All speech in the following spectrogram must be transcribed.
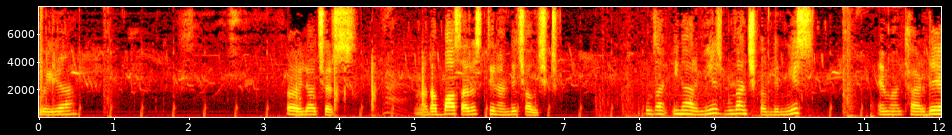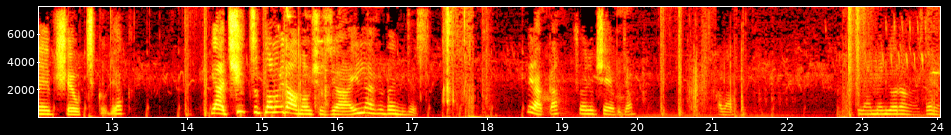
Buraya. Böyle açarız. Buna da basarız. Trende çalışır. Buradan iner miyiz? Buradan çıkabilir miyiz? Envanterde bir şey yok çıkılacak. Ya çift zıplamayı da almamışız ya. İlla şuradan ineceğiz. Bir dakika. Şöyle bir şey yapacağım. Tamam. Buradan beni göremez değil mi?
